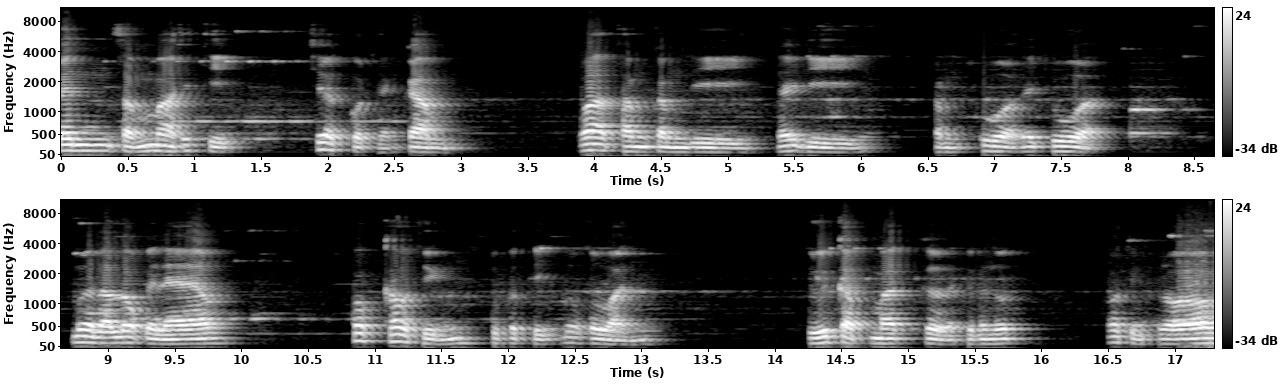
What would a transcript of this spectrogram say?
เป็นสัมมาทิฏฐิเชื่อกฎแห่งกรรม ว่าทำกรรมดีได้ดีทำชั่วได้ชั่ว เมื่อละโลกไปแล้ว ก็เข้าถึงสุคติโลกสวรรค์ หรือกลับมาเกิดเป็นมนุษย์ ก็ถึงพร้อม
